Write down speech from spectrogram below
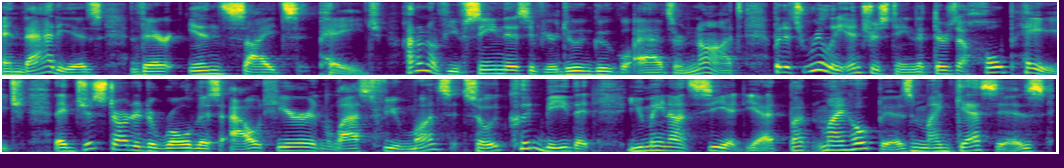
and that is their Insights page. I don't know if you've seen this, if you're doing Google Ads or not, but it's really interesting that there's a whole page. They've just started to roll this out here in the last few months, so it could be that you may not see it yet, but my hope is, and my guess is,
